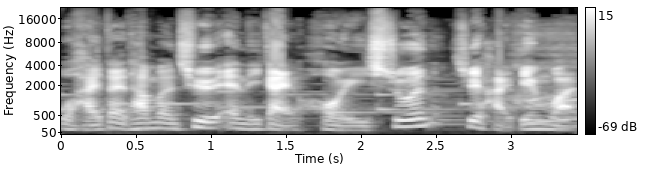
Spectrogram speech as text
我还带他们去安里改回孙去海边玩，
